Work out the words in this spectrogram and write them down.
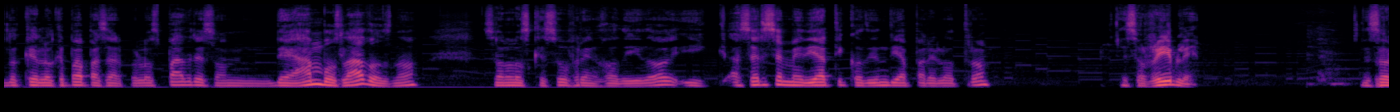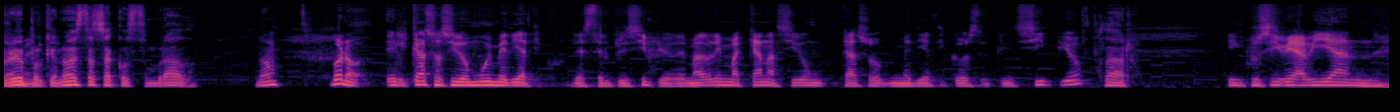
lo que, lo que pueda pasar, pero los padres son de ambos lados, ¿no? Son los que sufren jodido, y hacerse mediático de un día para el otro es horrible. Es horrible porque no estás acostumbrado, ¿no? Bueno, el caso ha sido muy mediático desde el principio. De Madeleine McCann ha sido un caso mediático desde el principio. Claro. Inclusive habían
